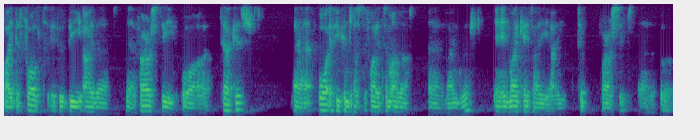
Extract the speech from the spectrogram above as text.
By default, it would be either uh, Farsi or Turkish, uh, or if you can justify some other uh, language. In my case, I, I took Farsi uh, for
